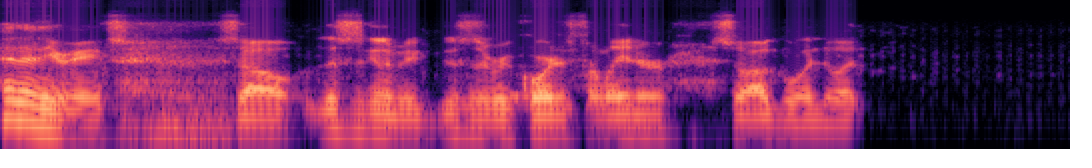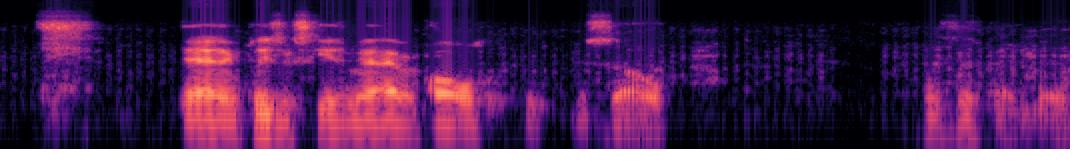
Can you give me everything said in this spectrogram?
At any rate, so this is gonna be this is recorded for later, so I'll go into it. And please excuse me, I have a cold, so what's this bed do?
